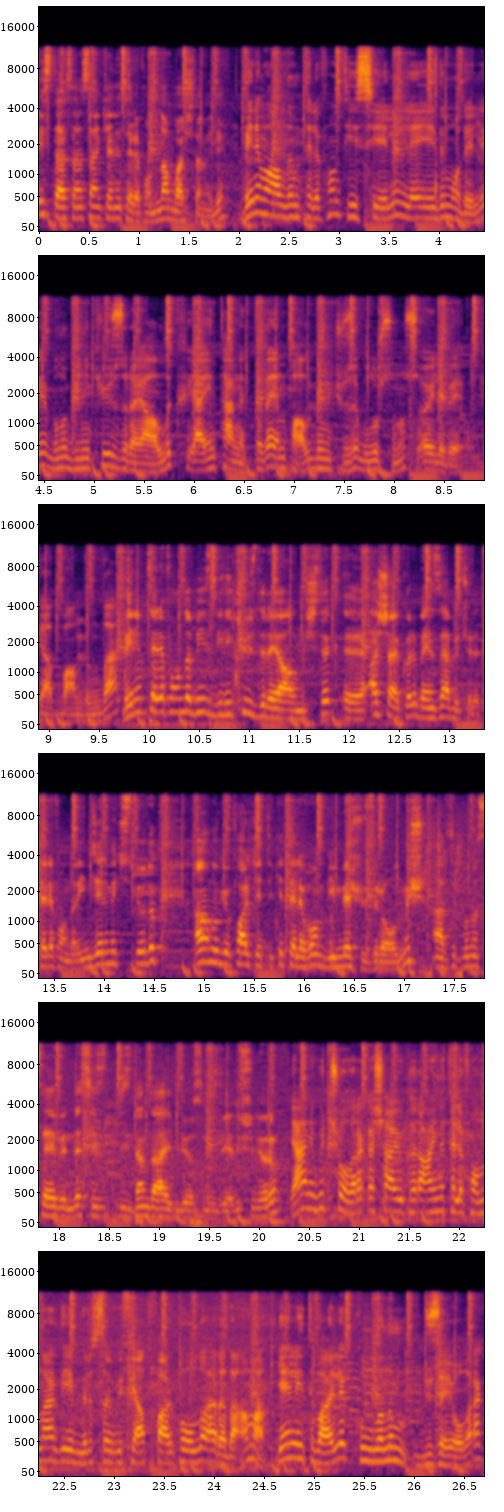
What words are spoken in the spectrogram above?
İstersen sen kendi telefonundan başla Melih. Benim aldığım telefon TCL'in L7 modeli. Bunu 1200 liraya aldık. Ya internette de en pahalı 1300'e bulursunuz. Öyle bir fiyat bandında. Benim telefonda biz 1200 liraya almıştık. Ee, aşağı yukarı benzer bütçede telefonları incelemek istiyorduk. Ama bugün fark ettik ki telefon 1500 lira olmuş. Artık bunun sebebini de siz bizden daha iyi biliyorsunuz diye düşünüyorum. Yani bütçe olarak aşağı yukarı aynı telefonlar diyebiliriz. Tabii bir fiyat farkı oldu arada ama genel itibariyle kullanım düzeyi olarak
